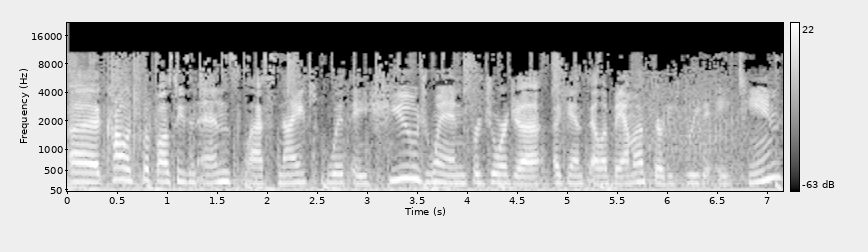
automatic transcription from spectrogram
Uh, college football season ends last night with a huge win for Georgia against Alabama, 33 to 18.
